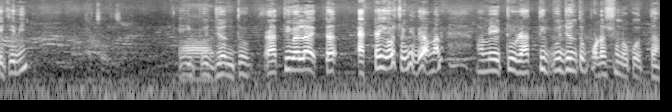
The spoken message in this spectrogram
দেখিনি। আচ্ছা আচ্ছা। এই পর্যন্ত রাত্রিবেলা একটা একটাই অসুবিধা আমার। আমি একটু রাত্রি পর্যন্ত পড়াশুনো করতাম।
